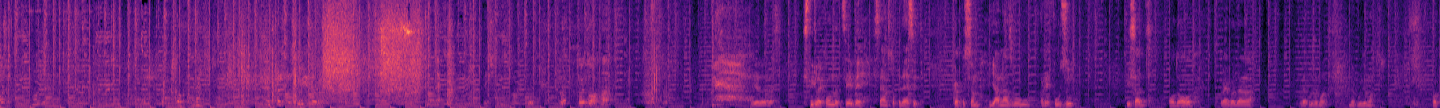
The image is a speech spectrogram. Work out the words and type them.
Može? Može. Što? To je to, ha? Stigla je Honda CB 750, kako sam ja nazvao u refuzu. I sad od ovog treba da, Da bude motor. da bude motor. Ok,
